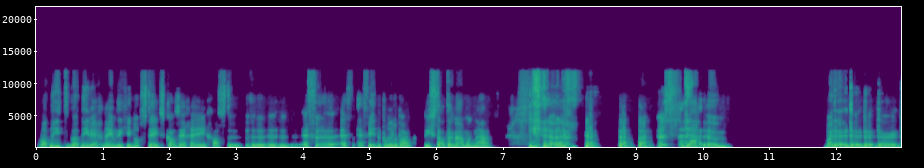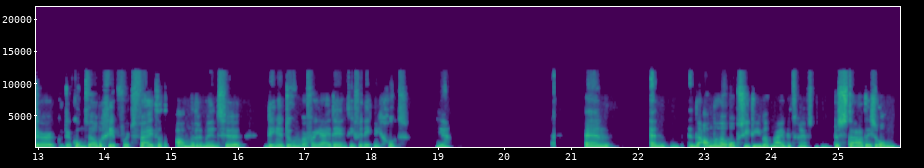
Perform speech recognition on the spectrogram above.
Wat niet, wat niet wegneemt dat je nog steeds kan zeggen: hé hey, gasten, uh, even in de prullenbak. Die staat er namelijk naast. ja. Ehm, maar er, er, er, er, er, er komt wel begrip voor het feit dat andere mensen dingen doen waarvan jij denkt, die vind ik niet goed. Ja. En, en, en de andere optie die wat mij betreft bestaat, is om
